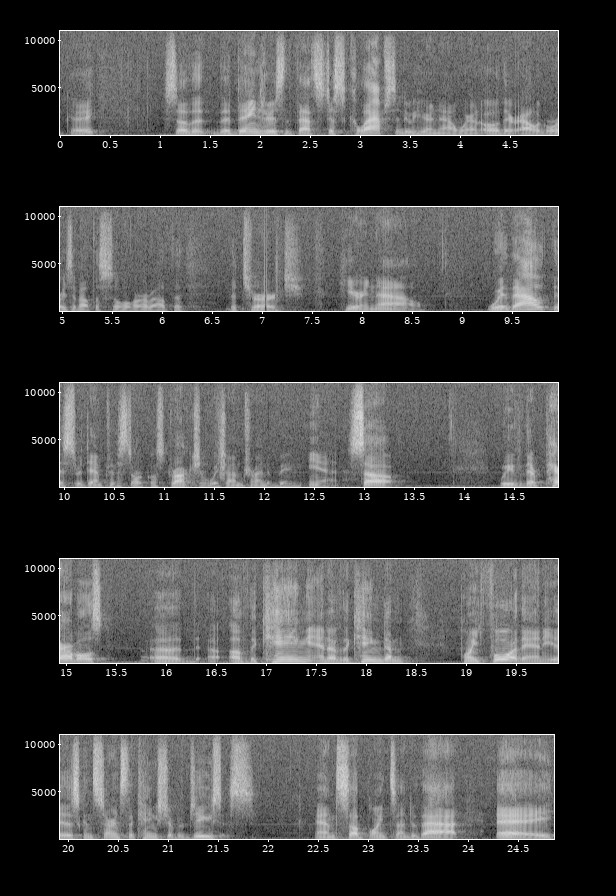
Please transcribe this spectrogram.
Okay? So the, the danger is that that's just collapsed into here and now, where, oh, they're allegories about the soul or about the, the church here and now, without this redemptive historical structure, which I'm trying to bring in. So, we've, they're parables uh, of the king and of the kingdom. Point four, then, is concerns the kingship of Jesus. And subpoints under that A,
